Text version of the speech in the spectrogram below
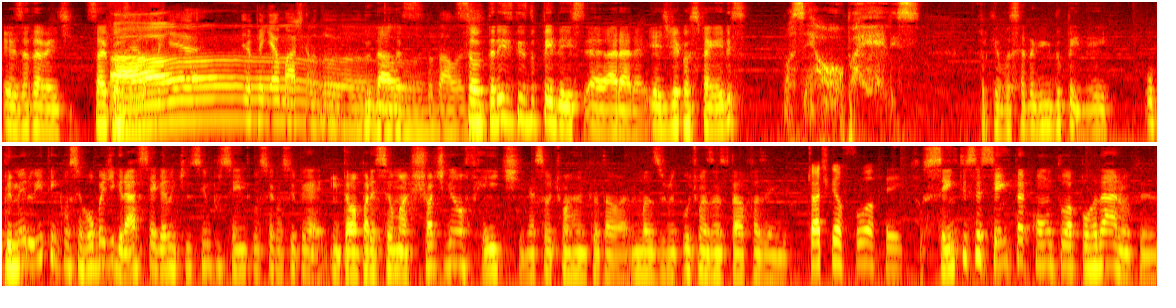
Exatamente. Sai ah, eu, peguei, eu peguei a máscara do, do, Dallas. do Dallas. São três itens do Payday, eh, Arara. E adivinha como você pega eles? Você rouba eles. Porque você é da gangue do Payday. O primeiro item que você rouba é de graça e é garantido 100% que você vai conseguir pegar ele. Então apareceu uma Shotgun of Hate nessa última run que eu tava. Umas últimas runs que eu tava fazendo. Shotgun Full of Hate. 160 conto a porra da arma. Eu falei,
